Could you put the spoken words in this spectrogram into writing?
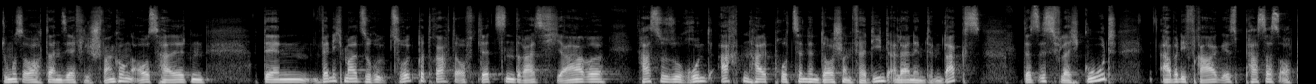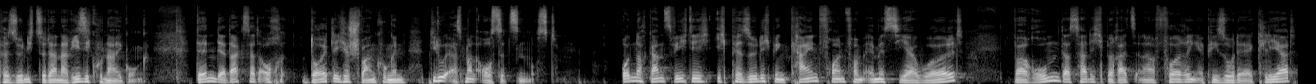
du musst aber auch dann sehr viel Schwankungen aushalten. Denn wenn ich mal zurück, zurück betrachte auf die letzten 30 Jahre, hast du so rund 8,5 Prozent in Deutschland verdient, alleine mit dem DAX. Das ist vielleicht gut, aber die Frage ist, passt das auch persönlich zu deiner Risikoneigung? Denn der DAX hat auch deutliche Schwankungen, die du erstmal aussitzen musst. Und noch ganz wichtig, ich persönlich bin kein Freund vom MSCI World. Warum? Das hatte ich bereits in einer vorherigen Episode erklärt.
